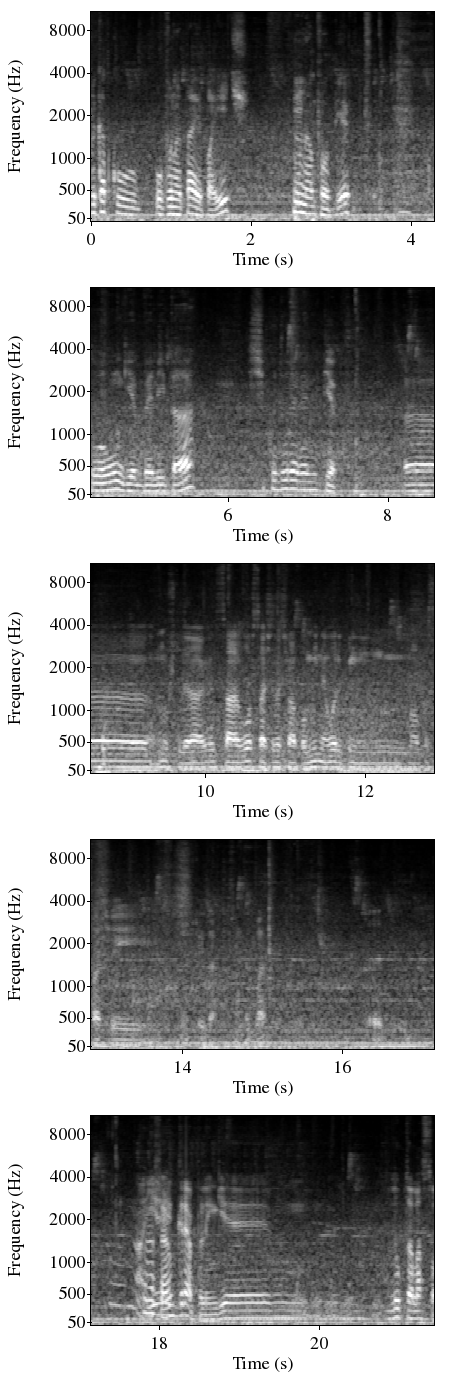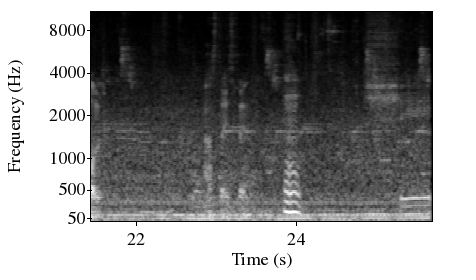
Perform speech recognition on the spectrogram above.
plecat cu o vânătaie pe aici, una pe piept, cu o unghie belită și cu durere în piept. Uh, nu știu, de la, s-a, ori s-a așezat ceva pe mine, ori când m-au apăsat și nu știu exact ce s-a întâmplat. Uh, Na, Așa. e grappling, e mm, luptă la sol. Asta este Mhm. Și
